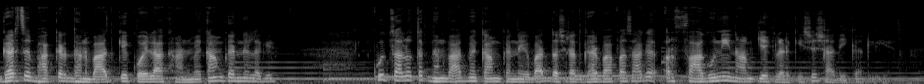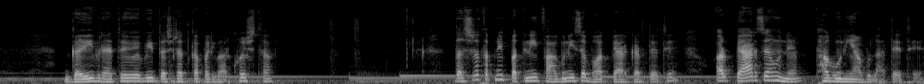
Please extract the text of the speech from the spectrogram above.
घर से भागकर धनबाद के कोयला खान में काम करने लगे। कुछ सालों तक धनबाद में काम करने के बाद दशरथ घर वापस आ गए और फागुनी नाम की एक लड़की से शादी कर लिए गरीब रहते हुए भी दशरथ का परिवार खुश था। दशरथ अपनी पत्नी फागुनी से बहुत प्यार करते थे और प्यार से उन्हें फागुनिया बुलाते थे।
